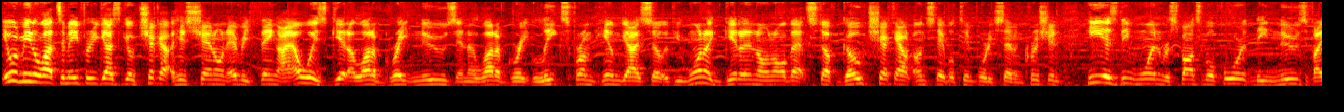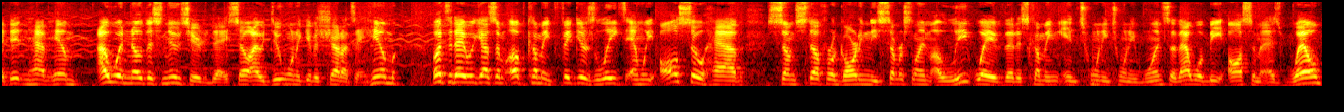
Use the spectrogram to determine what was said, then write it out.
It would mean a lot to me for you guys to go check out his channel and everything. I always get a lot of great news and a lot of great leaks from him, guys, so if you want to get in on all that stuff, go check out Unstable 1047 Christian. He is the one responsible for the news. If I didn't have him, I wouldn't know this news here today, so I do want to give a shout out to him. But today we got some upcoming figures leaked, and we also have some stuff regarding the SummerSlam Elite Wave that is coming in 2021, so that will be awesome as well.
